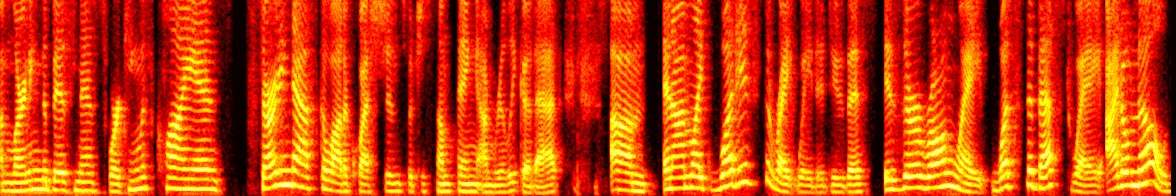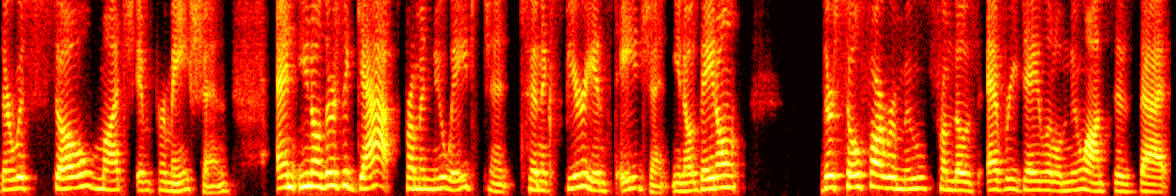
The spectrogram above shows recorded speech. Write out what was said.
I'm learning the business, working with clients, starting to ask a lot of questions, which is something I'm really good at. Um, and I'm like, what is the right way to do this? Is there a wrong way? What's the best way? I don't know. There was so much information. And, you know, there's a gap from a new agent to an experienced agent. You know, they don't, they're so far removed from those everyday little nuances that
